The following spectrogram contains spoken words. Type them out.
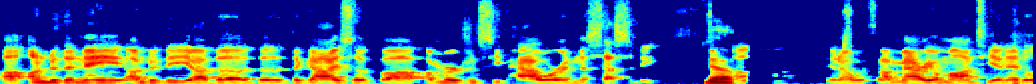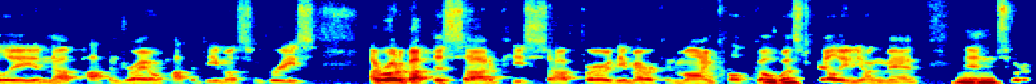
uh, under the name under the uh, the, the the guise of uh, emergency power and necessity. Yeah. you know, with uh, Mario Monti in Italy and uh, Papandreou and Papademos in Greece. I wrote about this uh, in a piece uh, for the American Mind called "Go Mhm. Westphalian Young Man." Mhm. and sort of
